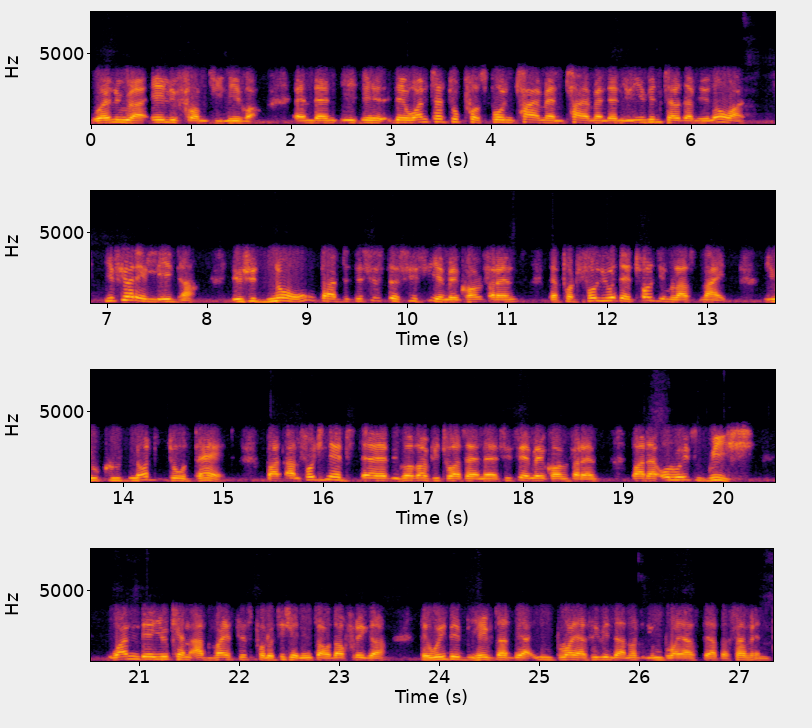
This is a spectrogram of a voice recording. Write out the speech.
when we were early from Geneva, and then it, it, they wanted to postpone time and time, and then you even tell them, you know what, if you are a leader, you should know that this is the CCMA conference. the portfolio they told him last night. You could not do that. But unfortunate uh, because of it was a uh, CCMA conference. But I always wish one day you can advise this politician in South Africa the way they behave that they are employers, even they are not employers, they are the servant.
